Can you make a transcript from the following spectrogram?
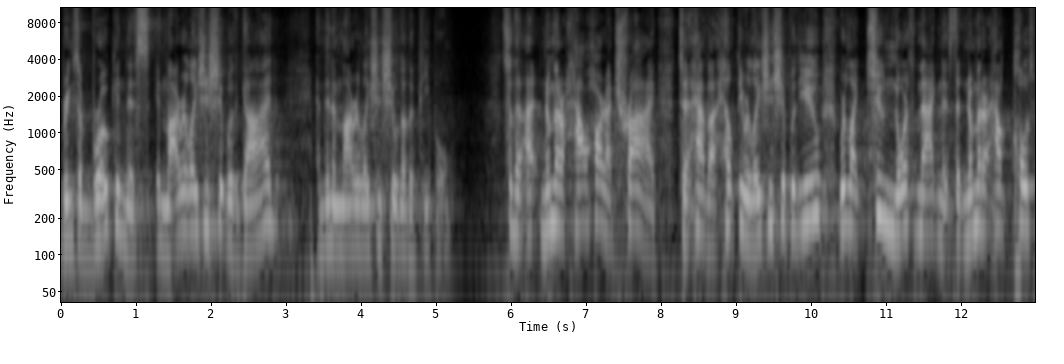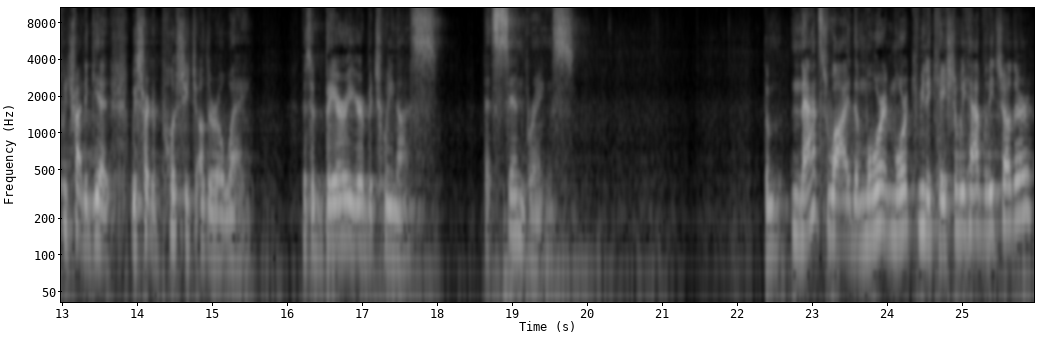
brings a brokenness in my relationship with God and then in my relationship with other people. So that I, no matter how hard I try to have a healthy relationship with you, we're like two north magnets that no matter how close we try to get, we start to push each other away. There's a barrier between us that sin brings. The, and that's why the more and more communication we have with each other,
